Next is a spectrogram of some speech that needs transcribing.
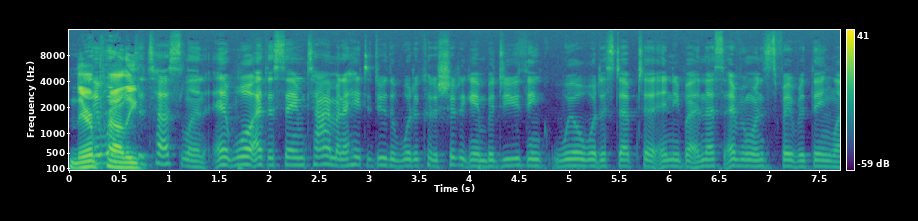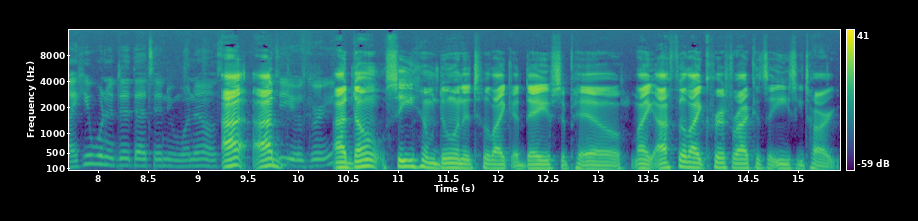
they're They probably to tussling, and well, at the same time, and I hate to do the woulda, coulda, shoulda game, but do you think Will would have stepped to anybody? And that's everyone's favorite thing. Like he wouldn't have did that to anyone else. I I do you agree? I don't see him doing it to like a Dave Chappelle. Like I feel like Chris Rock is an easy target,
